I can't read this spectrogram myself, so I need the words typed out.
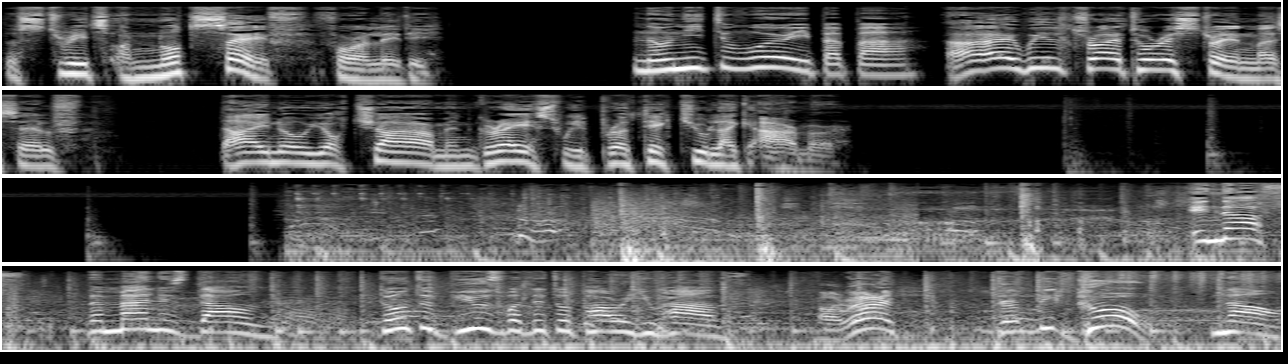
The streets are not safe for a lady. No need to worry, Papa. I will try to restrain myself. I know your charm and grace will protect you like armor. Enough! The man is down. Don't abuse what little power you have. All right, then we go! Now,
